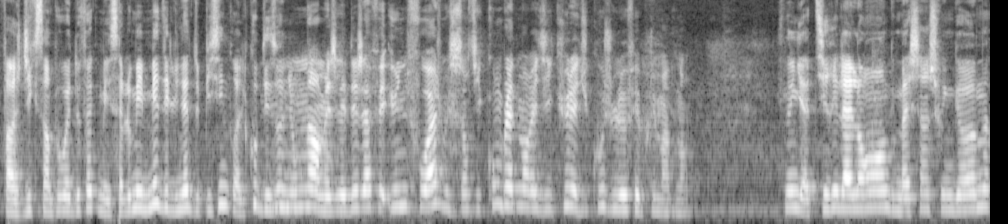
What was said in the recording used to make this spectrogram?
Enfin, je dis que c'est un peu what the fuck, mais Salomé met des lunettes de piscine quand elle coupe des oignons. Non, mais je l'ai déjà fait une fois, je me suis sentie complètement ridicule et du coup, je le fais plus maintenant. Sinon, il y a tirer la langue, machin chewing-gum.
